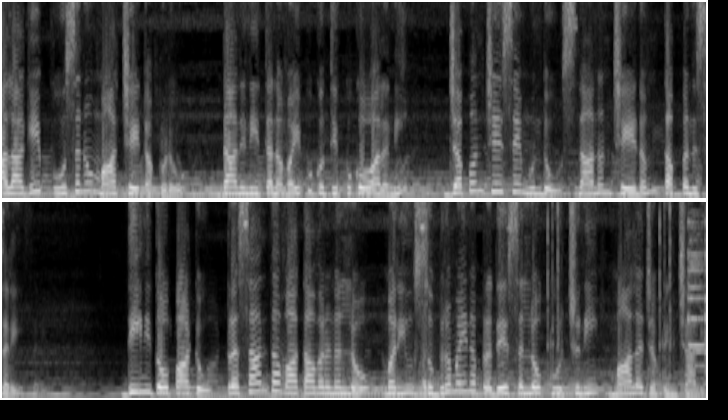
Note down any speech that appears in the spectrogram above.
అలాగే పూసను మార్చేటప్పుడు దానిని తన వైపుకు తిప్పుకోవాలని జపం చేసే ముందు స్నానం చేయడం తప్పనిసరి. దీనితో పాటు ప్రశాంత వాతావరణంలో మరియు శుభ్రమైన ప్రదేశంలో కూర్చుని మాల జపించాలి.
